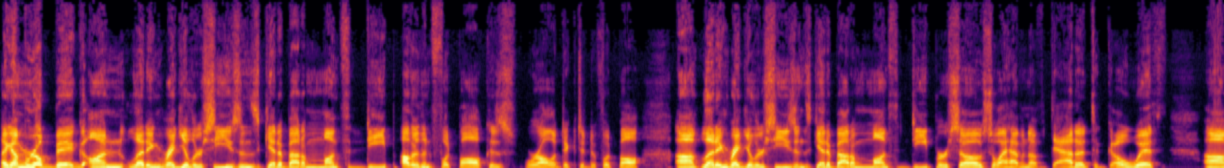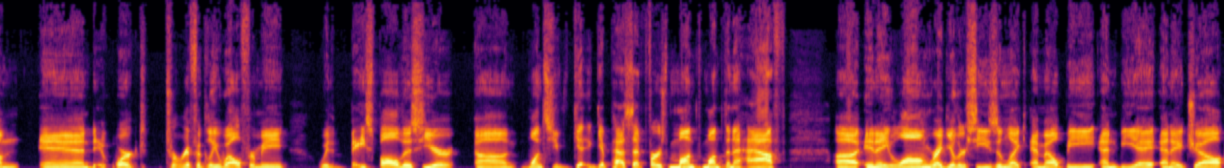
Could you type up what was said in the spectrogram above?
Like I'm real big on letting regular seasons get about a month deep, other than football, because we're all addicted to football. Um, letting regular seasons get about a month deep or so, so I have enough data to go with. Um, and it worked terrifically well for me with baseball this year. Um, once you get get past that first month, month and a half, uh, in a long regular season like MLB, NBA, NHL,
